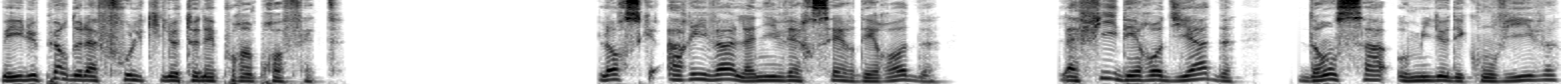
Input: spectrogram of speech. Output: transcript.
mais il eut peur de la foule qui le tenait pour un prophète. Lorsque arriva l'anniversaire d'Hérode, la fille d'Hérodiade dansa au milieu des convives,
